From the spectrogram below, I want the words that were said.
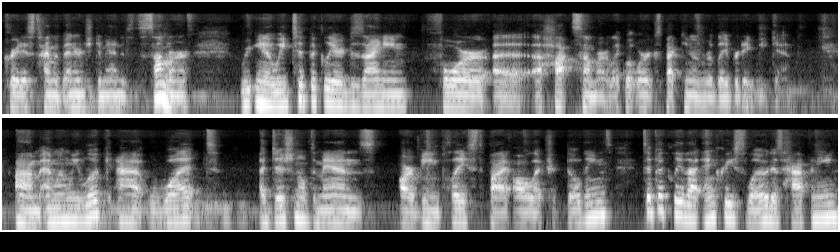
greatest time of energy demand is the summer, we you know we typically are designing for a, a hot summer, like what we're expecting over Labor Day weekend. Um, and when we look at what additional demands are being placed by all electric buildings, typically that increased load is happening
